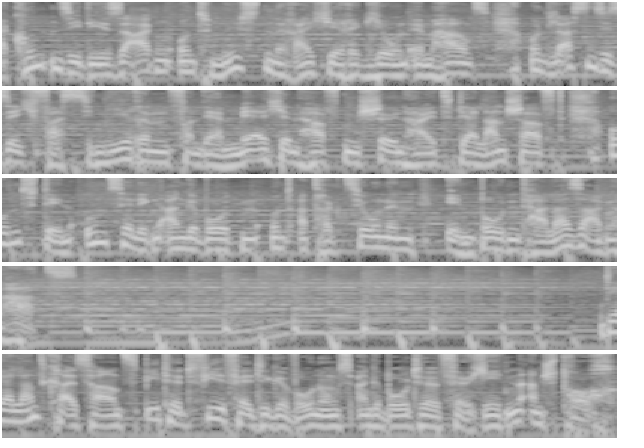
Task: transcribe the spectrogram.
Erkunden Sie die sagen- und mystenreiche Region im Harz und lassen Sie sich faszinieren von der märchenhaften Schönheit der Landschaft und den unzähligen Angeboten und Attraktionen im Bodenthaler Sagenharz. Der Landkreis Harz bietet vielfältige Wohnungsangebote für jeden Anspruch.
